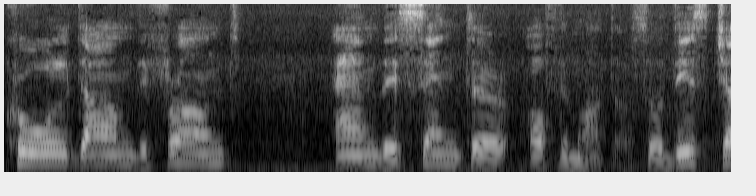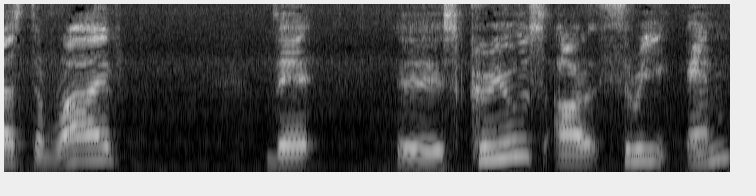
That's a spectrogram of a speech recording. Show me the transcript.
cool down the front and the center of the motor. So this just arrived. The uh, screws are 3M.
